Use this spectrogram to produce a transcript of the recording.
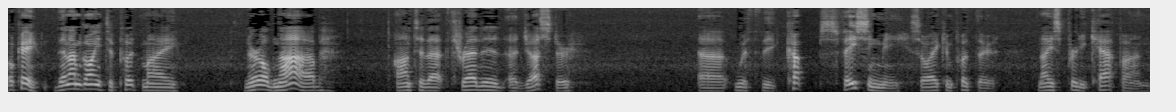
Okay, then I'm going to put my knurled knob onto that threaded adjuster uh, with the cups facing me so I can put the nice pretty cap on.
